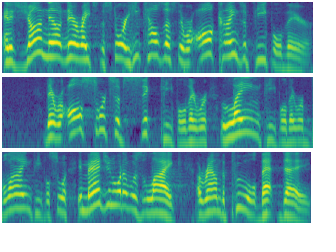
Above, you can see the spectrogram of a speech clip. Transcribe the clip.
And as John now narrates the story, he tells us there were all kinds of people there. There were all sorts of sick people. There were lame people. There were blind people. So imagine what it was like around the pool that day.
